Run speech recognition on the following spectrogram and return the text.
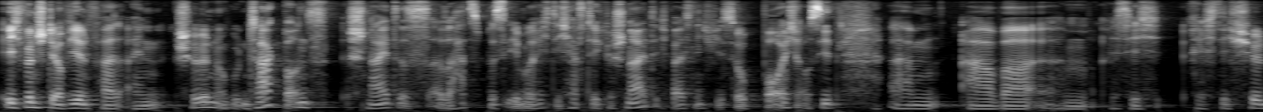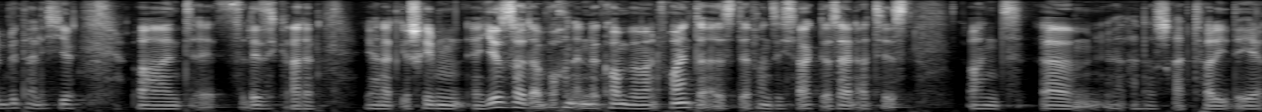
Ich wünsche dir auf jeden Fall einen schönen und guten Tag. Bei uns schneit es, also hat es bis eben richtig heftig geschneit. Ich weiß nicht, wie es so bei euch aussieht, ähm, aber ähm, richtig, richtig schön winterlich hier. Und jetzt lese ich gerade, Jan hat geschrieben, Jesus sollte am Wochenende kommen, wenn mein Freund da ist, der von sich sagt, er sei ein Artist. Und ähm, jemand anderes schreibt, tolle Idee,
